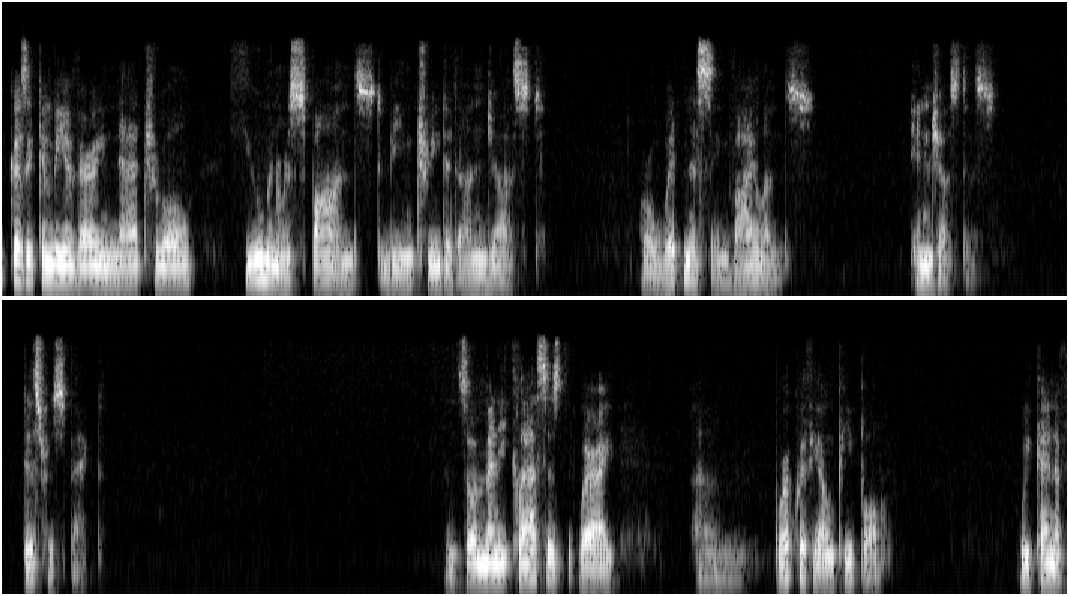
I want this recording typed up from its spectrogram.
Because it can be a very natural human response to being treated unjust or witnessing violence, injustice, disrespect. And so, in many classes where I um, work with young people, we kind of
